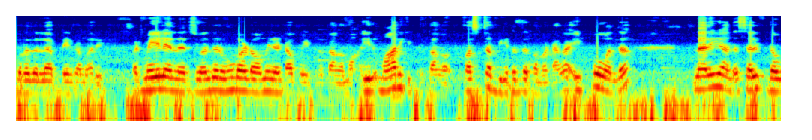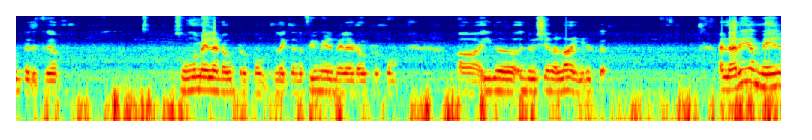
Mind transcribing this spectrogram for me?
போகிறதில்ல அப்படின்ற மாதிரி. பட் மேல் எனர்ஜி வந்து ரொம்ப டாமினண்ட்டாக போயிட்டு இருக்காங்க மா இரு மாறிக்கிட்டு இருக்காங்க ஃபர்ஸ்ட் அப்படி இருந்திருக்க மாட்டாங்க. இப்போது வந்து நிறைய அந்த செல்ஃப் டவுட் இருக்குது ஸோ உங்கள் மேலே டவுட் இருக்கும். லைக் அந்த ஃபீமேல் மேலே டவுட் இருக்கும். இது இந்த விஷயங்கள்லாம் இருக்குது நிறைய மேல்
